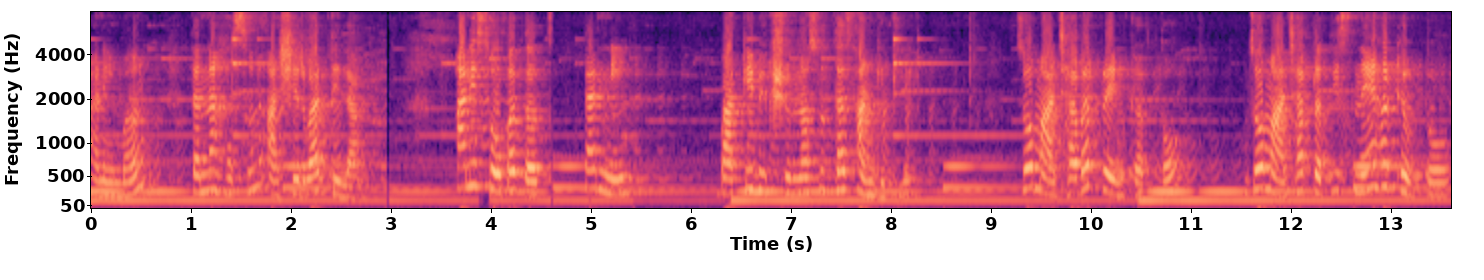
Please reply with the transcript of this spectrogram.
आणि मग त्यांना हसून आशीर्वाद दिला आणि सोबतच त्यांनी बाकी भिक्षूंना सुद्धा सांगितले. जो माझ्यावर प्रेम करतो जो माझ्या प्रती स्नेह ठेवतो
